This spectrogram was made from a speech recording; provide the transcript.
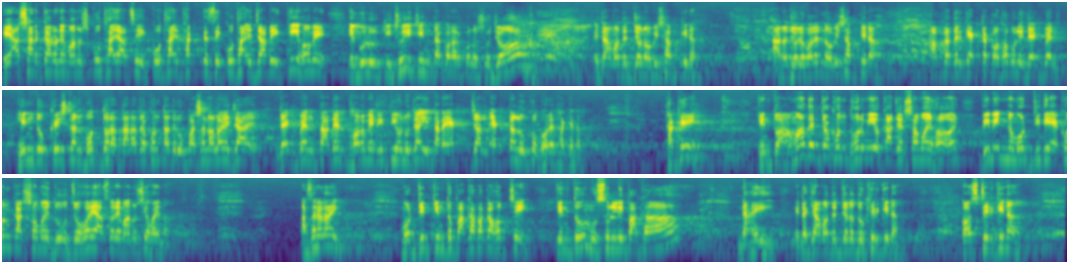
এ আসার কারণে মানুষ কোথায় আছে, কোথায় থাকতেছে, কোথায় যাবে, কি হবে, এগুলোর কিছুই চিন্তা করার কোনো সুযোগ এটা আমাদের জন্য অভিশাপ কিনা? আরও জোরে বলেন, অভিশাপ কিনা? আপনাদেরকে একটা কথা বলি, দেখবেন, হিন্দু, খ্রিস্টান, বৌদ্ধরা, তারা যখন তাদের উপাসনালয়ে যায়, দেখবেন তাদের ধর্মের রীতি অনুযায়ী তারা এক জাল, একটা লোকও ঘরে থাকে না। থাকে। কিন্তু আমাদের যখন ধর্মীয় কাজের সময় হয়, বিভিন্ন মসজিদে এখনকার সময় দু জোহরে আসরে মানুষই হয় না। আসে না নাই? মসজিদ কিন্তু পাকা পাকা হচ্ছে, কিন্তু মুসল্লি পাকা নাই। এটা কি আমাদের জন্য দুঃখের কিনা? কষ্টের কিনা?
